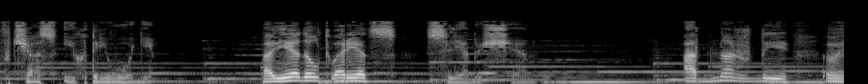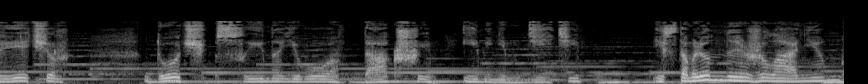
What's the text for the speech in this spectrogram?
в час их тревоги. Поведал Творец следующее. Однажды вечер дочь сына его, Дакши, именем Дити, истомленная желанием,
